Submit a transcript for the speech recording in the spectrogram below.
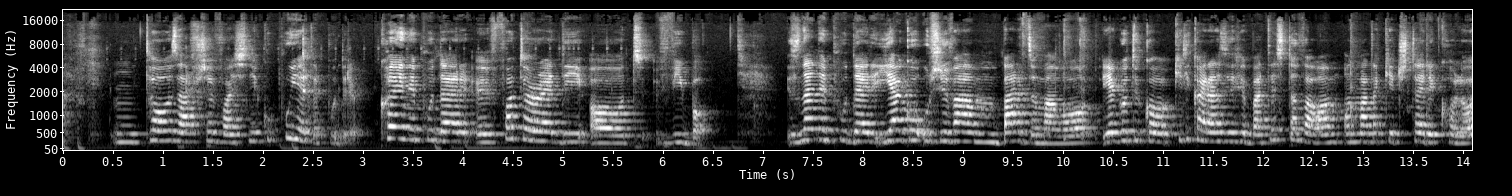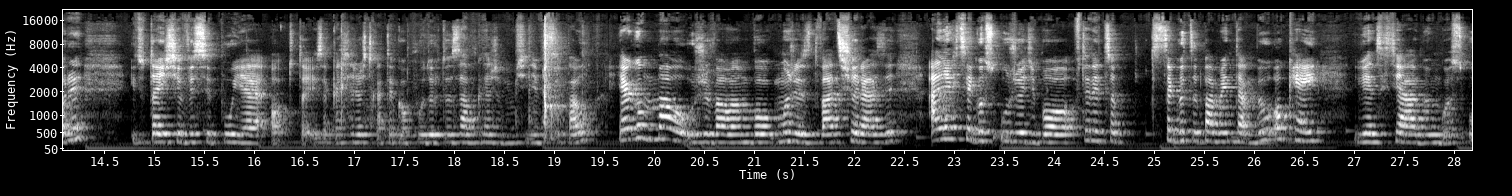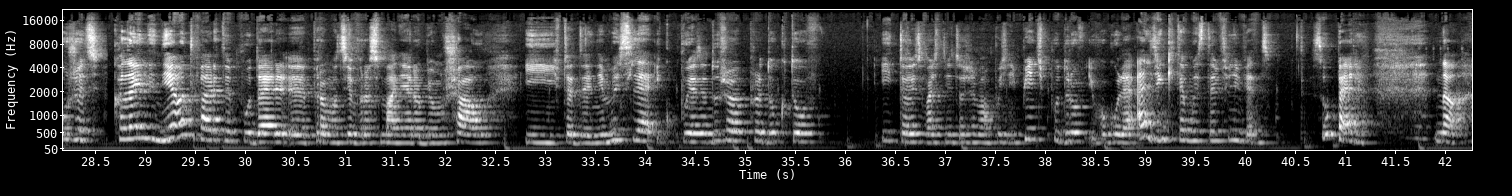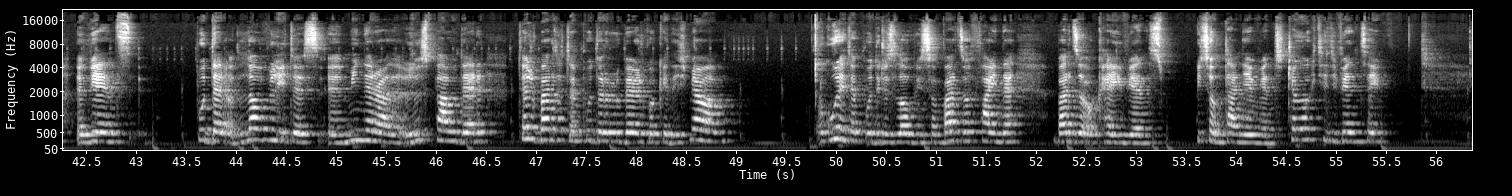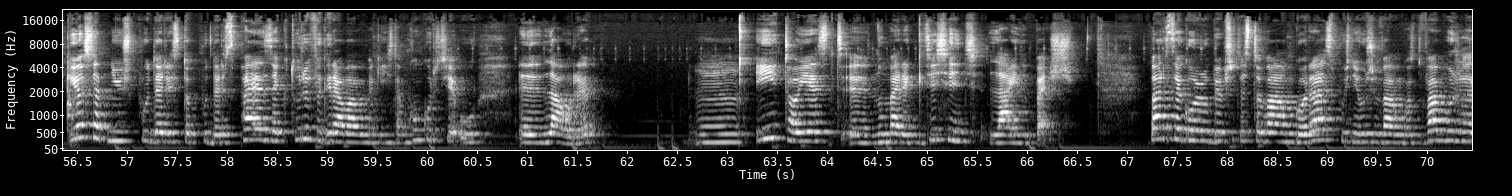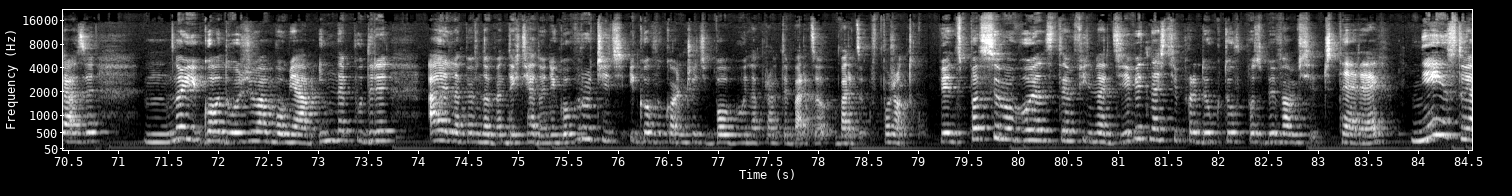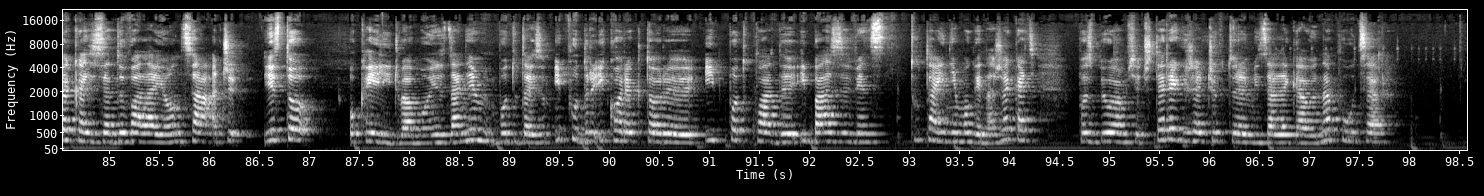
mm, to zawsze właśnie kupuję te pudry. Kolejny puder y, Photo Ready od Vibo. Znany puder, ja go używałam bardzo mało, ja go tylko kilka razy chyba testowałam, on ma takie cztery kolory i tutaj się wysypuje, o tutaj jest jakaś resztka tego pudru, to zamknę, żeby mi się nie wysypał. Ja go mało używałam, bo może z dwa, trzy razy, ale chcę go zużyć, bo wtedy co, z tego co pamiętam był ok, więc chciałabym go zużyć. Kolejny nieotwarty puder, y, promocje w Rossmanie robią szał i wtedy nie myślę i kupuję za dużo produktów, i to jest właśnie to, że mam później 5 pudrów i w ogóle, ale dzięki temu jest ten film, więc super! No, więc puder od Lovely, to jest y, Mineral Loose Powder. Też bardzo ten puder lubię, już go kiedyś miałam. Ogólnie te pudry z Lovely są bardzo fajne, bardzo ok, więc i są tanie, więc czego chcieć więcej. I ostatni już puder jest to puder z Paese, który wygrałam w jakimś tam konkursie u y, Laury. Mm, I to jest y, numerek 10 Light Beige. Bardzo go lubię, przetestowałam go raz, później używałam go dwa może razy. Mm, No i go odłożyłam, bo miałam inne pudry, ale na pewno będę chciała do niego wrócić i go wykończyć, bo był naprawdę bardzo, bardzo w porządku. Więc podsumowując ten film na 19 produktów, pozbywam się czterech. Nie jest to jakaś zadowalająca, a czy jest to ok liczba moim zdaniem, bo tutaj są i pudry, i korektory, i podkłady, i bazy, więc tutaj nie mogę narzekać. Pozbyłam się czterech rzeczy, które mi zalegały na półce,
